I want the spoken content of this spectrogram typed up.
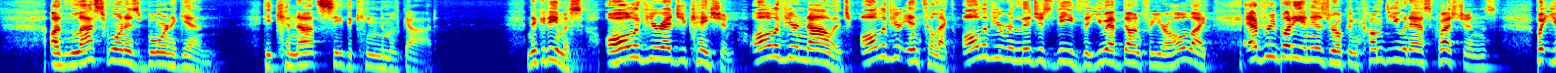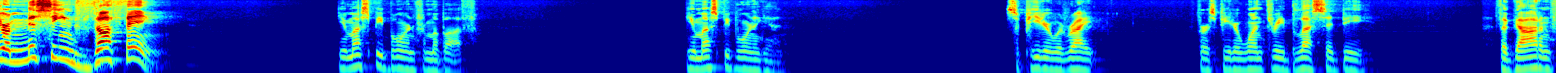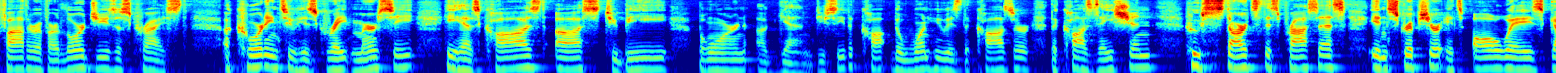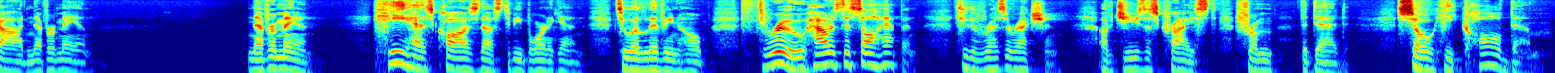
unless one is born again, he cannot see the kingdom of God. Nicodemus, all of your education, all of your knowledge, all of your intellect, all of your religious deeds that you have done for your whole life, everybody in Israel can come to you and ask questions, but you're missing the thing. You must be born from above. You must be born again. So Peter would write, 1 Peter 1 3, Blessed be the God and Father of our Lord Jesus Christ, according to his great mercy, he has caused us to be born again. Do you see the, the one who is the causer, the causation, who starts this process in Scripture? It's always God, never man. Never man. He has caused us to be born again to a living hope. Through, how does this all happen? Through the resurrection of Jesus Christ from the dead. So he called them.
